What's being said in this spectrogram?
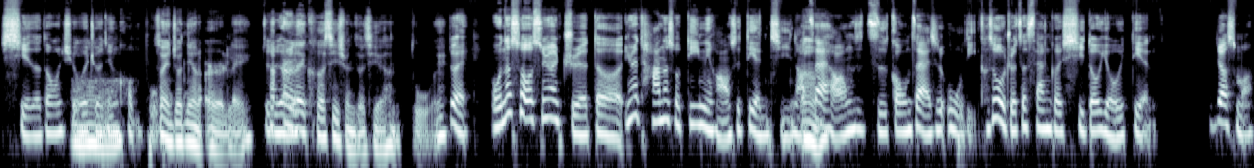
血的东西，我会觉得有点恐怖。所以你就念了二类。对对对那二类科系选择其实也很多欸、对我那时候是因为觉得，因为他那时候第一名好像是电机，然后再来好像是职工，再来是物理。可是我觉得这三个系都有一点叫什么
